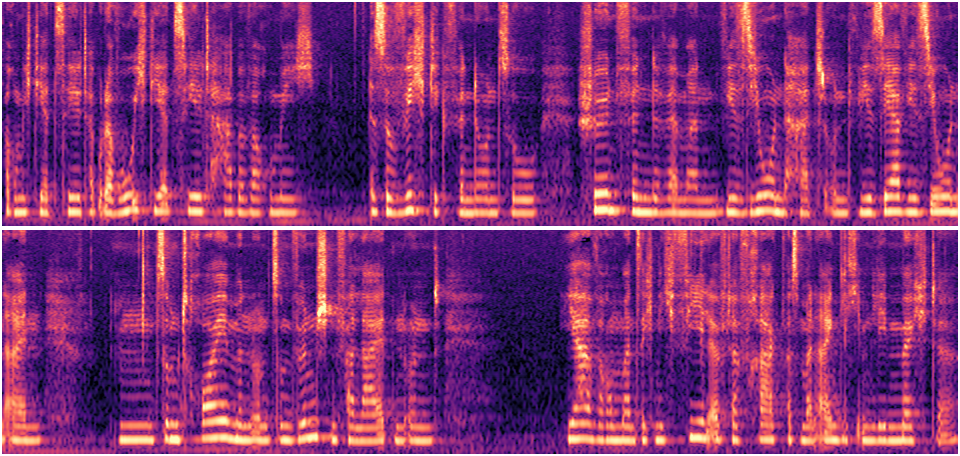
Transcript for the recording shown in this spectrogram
warum ich dir erzählt habe oder wo ich dir erzählt habe, warum ich es so wichtig finde und so schön finde, wenn man Visionen hat und wie sehr Visionen einen mh, mm, zum Träumen und zum Wünschen verleiten und ja, warum man sich nicht viel öfter fragt, was man eigentlich im Leben möchte.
